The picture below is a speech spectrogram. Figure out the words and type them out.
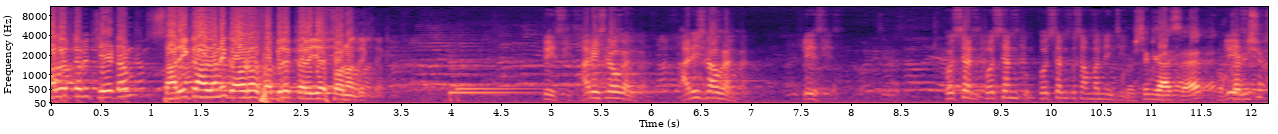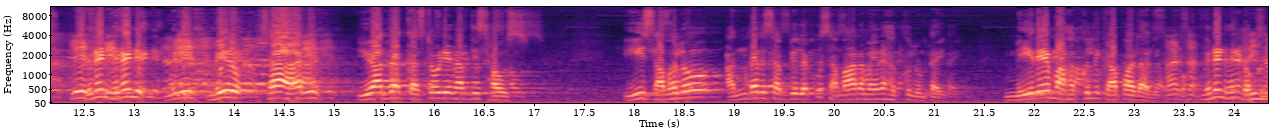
ఆలోచన చేయటం సరికాదని గౌరవ సభ్యులకు తెలియజేస్తా ఉన్నాను ప్లీజ్ హరీష్ రావు గారు హరీష్ రావు గారు ప్లీజ్ క్వశ్చన్ క్వశ్చన్ క్వశ్చన్కు సంబంధించి. క్వశ్చన్ కాదు సార్ ఒక్క నిమిషం. వినండి వినండి. మీరు- sir. You are the custodian of this house ఈ సభలో అందరి సభ్యులకు సమానమైన హక్కులు ఉంటాయి మీరే మా హక్కుల్ని కాపాడాలి. వినండి వినండి. నేనే-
